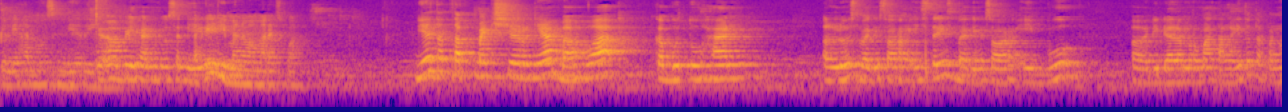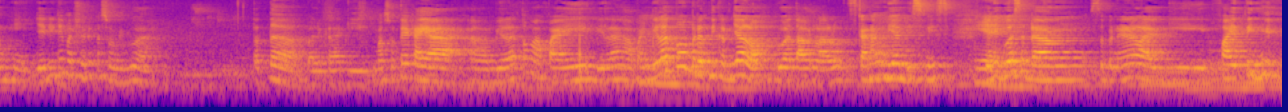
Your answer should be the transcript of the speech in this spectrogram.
pilihanmu sendiri. Ya, pilihan gue tapi sendiri gimana mama respon? Dia tetap make sure-nya bahwa kebutuhan lu sebagai seorang istri sebagai seorang ibu eh, di dalam rumah tangga itu terpenuhi. Jadi dia make sure-nya ke suami gue tetap balik lagi. Maksudnya kayak eh, Bila tuh ngapain? Bila ngapain? Bila tuh berhenti kerja loh dua tahun lalu. Sekarang dia bisnis. Iya, jadi gue iya. sedang sebenarnya lagi fighting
